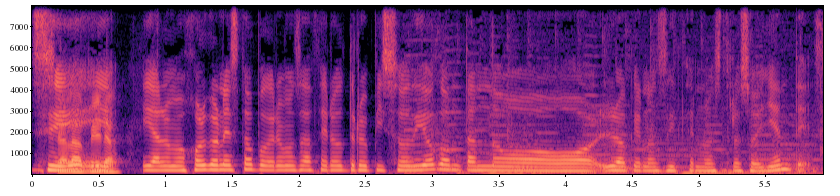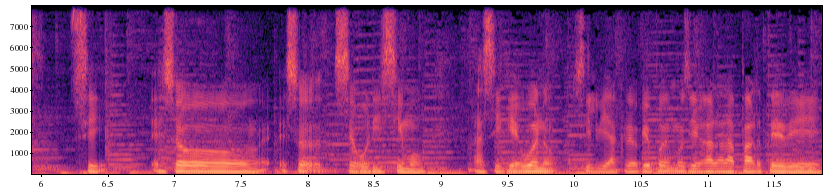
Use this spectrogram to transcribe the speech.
sí, la pena. Y, a lo mejor con esto podremos hacer otro episodio contando lo que nos dicen nuestros oyentes. Sí, eso, eso segurísimo. Así que bueno, Silvia, creo que podemos llegar a la parte de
